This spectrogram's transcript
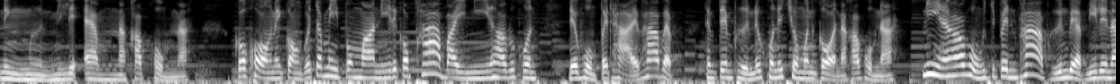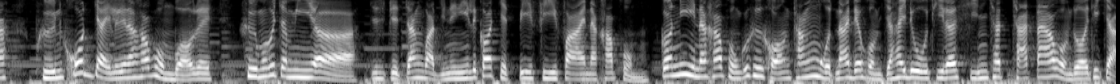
หนึ่งหมื่นมิลลิแอมนะครับผมนะ ก็ของในกล่องก็จะมีประมาณนี้แล้วก็ผ้าใบนี้นะครับทุกคนเดี๋ยวผมไปถ่ายผ้าแบบเต็มๆผืนให้ทุกคนได้ชมกันก่อนนะครับผมนะ นี่นะครับผมจะเป็นผ้าผืนแบบนี้เลยนะ ผืนโคตรใหญ่เลยนะครับผมบอกเลย คือมันก็จะมีเอ่อ 77 จังหวัดอยู่ในนี้แล้วก็ 7 ปีฟรีไฟล์นะครับผม ก็นี่นะครับผมก็คือของทั้งหมดนะ เดี๋ยวผมจะให้ดูทีละชิ้นชัดๆนะครับผมโดยที่จะ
